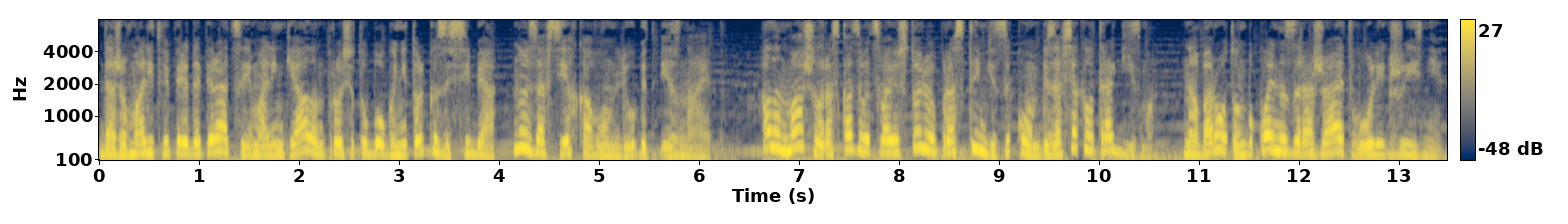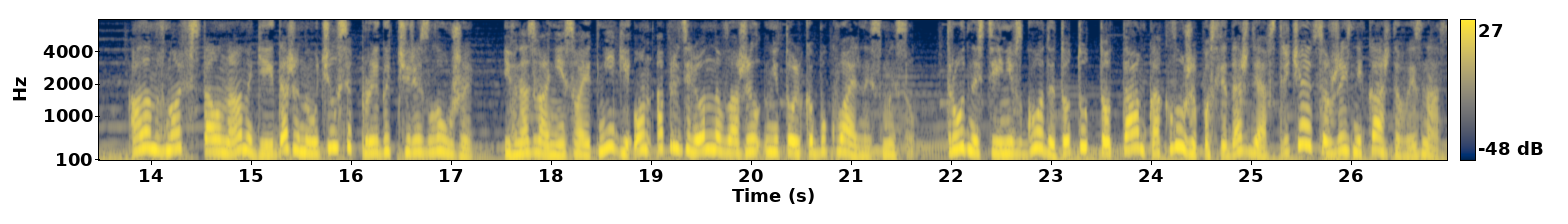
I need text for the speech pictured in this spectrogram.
Даже в молитве перед операцией маленький Алан просит у Бога не только за себя, но и за всех, кого он любит и знает. Алан Маршалл рассказывает свою историю простым языком, безо всякого трагизма. Наоборот, он буквально заражает волей к жизни. Алан вновь встал на ноги и даже научился прыгать через лужи. И в названии своей книги он определенно вложил не только буквальный смысл. Трудности и невзгоды то тут, то там, как лужи после дождя, встречаются в жизни каждого из нас.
